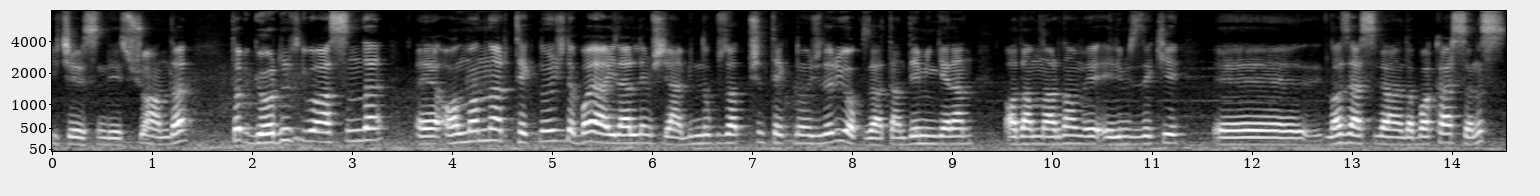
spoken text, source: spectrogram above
içerisindeyiz şu anda. Tabi gördüğünüz gibi aslında e, Almanlar teknolojide bayağı ilerlemiş. Yani 1960'ın teknolojileri yok zaten. Demin gelen adamlardan ve elimizdeki e, lazer silahına da bakarsanız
